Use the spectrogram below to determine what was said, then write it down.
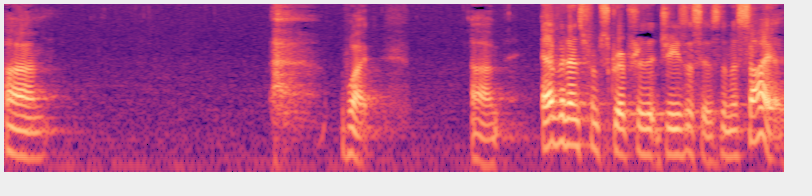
um, what? um, evidence from Scripture that Jesus is the Messiah.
